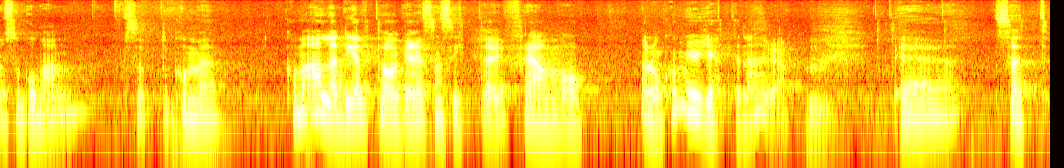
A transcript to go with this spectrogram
Och så går man, så att då kommer, kommer alla deltagare som sitter fram och, ja de kommer ju jättenära. Eh, så att,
